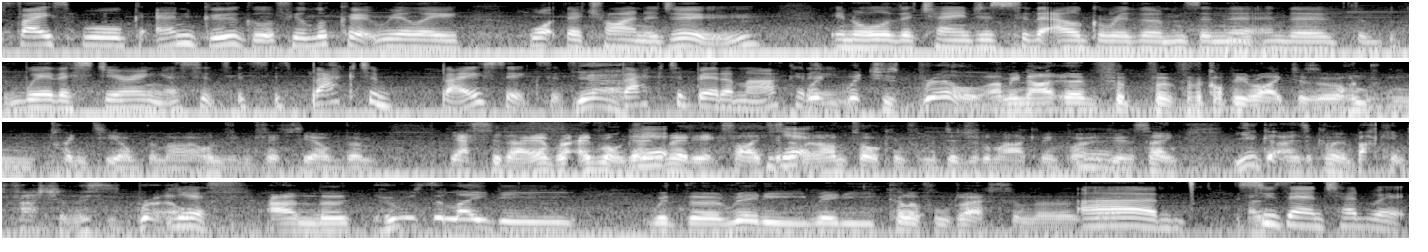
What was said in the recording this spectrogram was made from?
Facebook and Google, if you look at really what they're trying to do in all of the changes to the algorithms and the and the, the where they're steering us, it's, it's, it's back to basics. It's Yeah. back to better marketing. which is brilliant. I mean, I, uh, for, for, for the copywriters, there are 120 of them, uh, 150 of them yesterday. Everyone, getting Yeah. really excited. Yeah. Mm. And I'm talking from a digital marketing point of view and saying, you guys are coming back into fashion. This is brilliant." Yes. And the, who was the lady with the really, really colourful dress? and the, the- um, Suzanne Chadwick.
